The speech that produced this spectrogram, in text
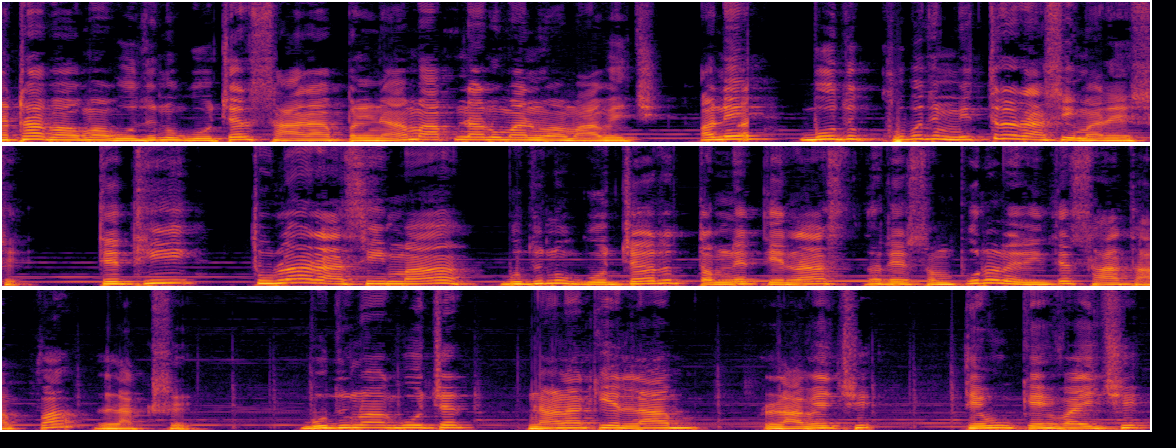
છઠ્ઠા ભાવમાં બુધનું ગોચર સારા પરિણામ આપનારું માનવામાં આવે છે. અને બુધ ખૂબ જ મિત્ર રાશિમાં રહેશે. તેથી તુલા રાશિમાં બુધનું ગોચર તમને તેના સ્તરે સંપૂર્ણ રીતે સાથ આપવા લાગશે. બુધના ગોચર નાણાકીય લાભ લાવે છે, તેવું કહેવાય છે.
